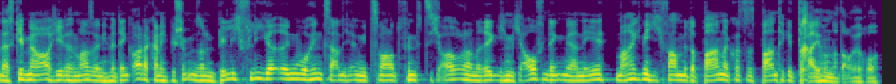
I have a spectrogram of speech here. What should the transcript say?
Das geht mir auch jedes Mal so, wenn ich mir denke, oh, da kann ich bestimmt mit so einem Billigflieger irgendwo hin, zahle ich irgendwie 250 Euro, dann rege ich mich auf und denke mir, nee, mache ich nicht, ich fahre mit der Bahn, dann kostet das Bahnticket 300 Euro.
